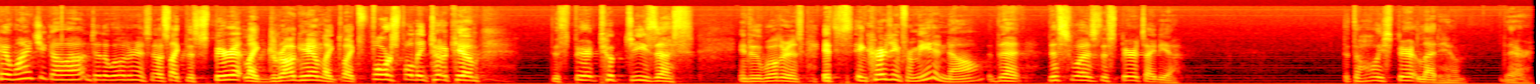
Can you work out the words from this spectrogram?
hey, why don't you go out into the wilderness? It's like the Spirit like drug him, like, like forcefully took him. The Spirit took Jesus into the wilderness. It's encouraging for me to know that this was the Spirit's idea, that the Holy Spirit led him there.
